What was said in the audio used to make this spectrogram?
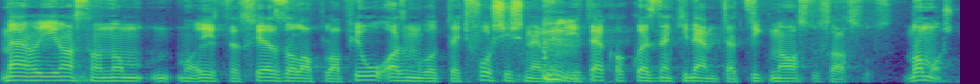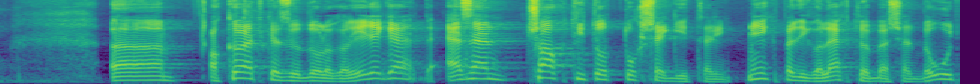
mert hogy én azt mondom, hogy ez a laplap jó, az meg ott egy fos is neveljétek, akkor ez neki nem tetszik, mert Asus Asus. Na most, a következő dolog a lényege, de ezen csak ti tudtok segíteni. Mégpedig a legtöbb esetben úgy,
